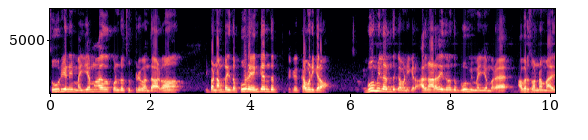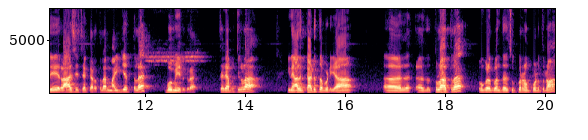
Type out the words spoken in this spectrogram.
சூரியனை மையமாக கொண்டு சுற்றி வந்தாலும் இப்போ நம்ம இந்த பூரை எங்கேருந்து கவனிக்கிறோம்? பூமியிலேருந்து கவனிக்கிறோம். அதனால தான் இது வந்து பூமி மைய முறை. அவர் சொன்ன மாதிரி ராசி சக்கரத்தில் மையத்தில் பூமி இருக்கிறார். சரியா போச்சுங்களா இனி அதுக்கு அடுத்தபடியாக துலாத்தில் உங்களுக்கு வந்து சுக்கரனை கொடுத்துட்டோம்.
